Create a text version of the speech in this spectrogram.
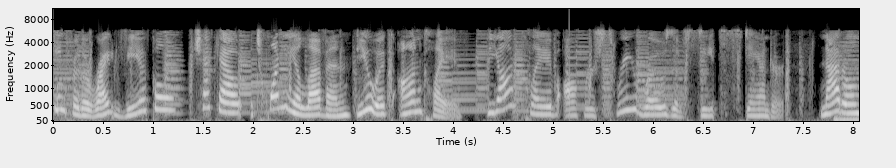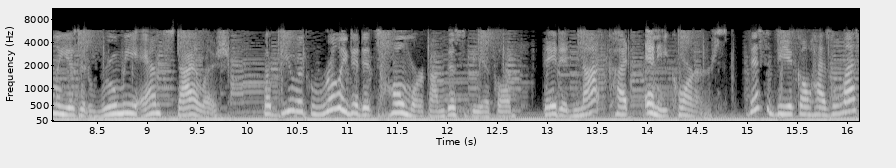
Looking for the right vehicle? Check out 2011 Buick Enclave. The Enclave offers three rows of seats standard. Not only is it roomy and stylish, but Buick really did its homework on this vehicle. They did not cut any corners. This vehicle has less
